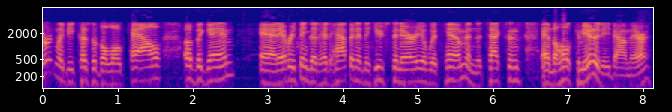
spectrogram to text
certainly because of the locale of the game and everything that had happened in the Houston area with him and the Texans and the whole community down there.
